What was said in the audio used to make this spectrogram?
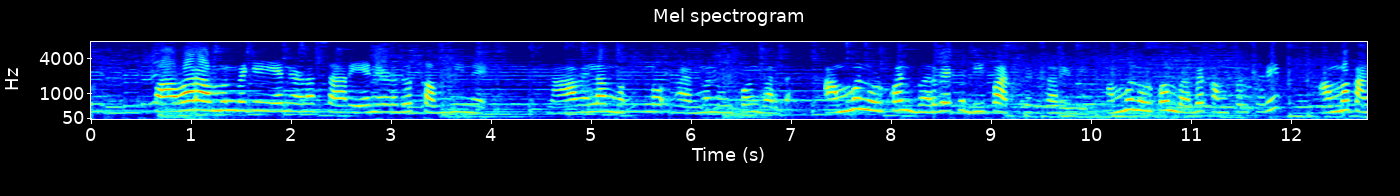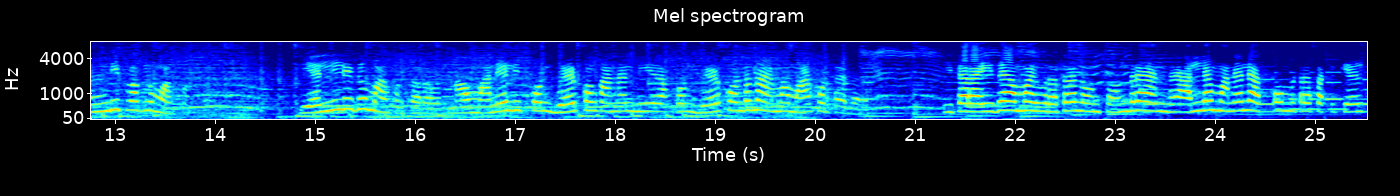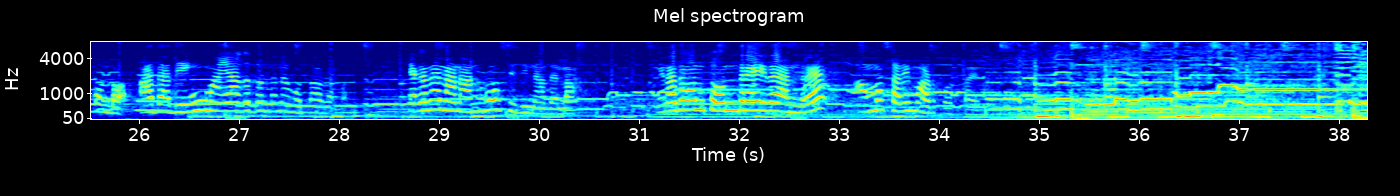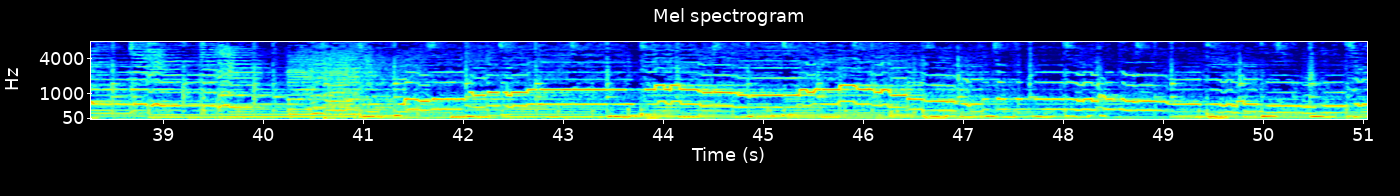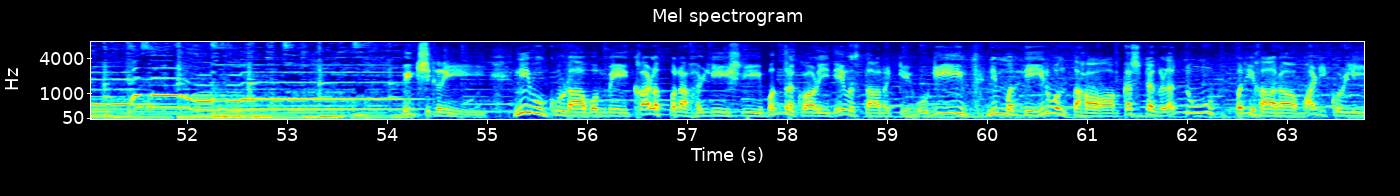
ಪವರ್ ಅಮ್ಮನ ಬಗ್ಗೆ ಏನು ಹೇಳೋದು ಸರ್ ಏನು ಹೇಳಿದ್ರು ಕಮ್ಮಿನೇ. ನಾವೆಲ್ಲ ಮಕ್ಕಳು ಅಮ್ಮನ ಉಳ್ಕೊಂಡು ಬರ್ತಾ ಅಮ್ಮನ ನೋಡ್ಕೊಂಡು ಬರಬೇಕು, ದೀಪ ಹಚ್ಬೇಕು ಸರ್ ಇಲ್ಲಿ. ಅಮ್ಮ ನೋಡ್ಕೊಂಡು ಬರ್ಬೇಕು ಕಂಪಲ್ಸರಿ ಅಮ್ಮ ಖಂಡಿತವಾಗ್ಲೂ ಮಾಡ್ಕೊಡ್ತಾರೆ. ಎಲ್ಲಿದು ಮಾಡ್ಕೊಡ್ತಾರೆ ಅವ್ರು? ನಾವು ಮನೇಲಿ ಇಟ್ಕೊಂಡು ಬೇಡ್ಕೊಂಡು ಕಣ್ಣಲ್ಲಿ ನೀರು ಹಾಕೊಂಡು ಬೇಡ್ಕೊಂಡ್ರು ಅಮ್ಮ ಮಾಡ್ಕೊಡ್ತಾ ಇದ್ದಾರೆ. ಈ ಥರ ಇದೆ ಅಮ್ಮ, ಇವ್ರ ಹತ್ರ ಒಂದು ತೊಂದರೆ ಅಂದರೆ ಅಲ್ಲೇ ಮನೇಲೆ ಹತ್ಕೊಂಡ್ಬಿಟ್ರೆ ಸಕ್ಕ ಕೇಳ್ಕೊಂಡು. ಅದು ಅದು ಹೆಂಗೆ ಮಾಯ ಆಗುತ್ತೆ ಅಂತಾನೆ ಗೊತ್ತಾಗಲ್ಲ. ಯಾಕಂದರೆ ನಾನು ಅನುಭವಿಸಿದ್ದೀನಿ ಅದೆಲ್ಲ. ಏನಾದರೂ ಒಂದು ತೊಂದರೆ ಇದೆ ಅಂದರೆ ಅಮ್ಮ ಸರಿ ಮಾಡ್ಕೊಡ್ತಾ ಇದ್ದಾರೆ. ವೀಕ್ಷಕರೇ ನೀವು ಕೂಡ ಒಮ್ಮೆ ಕಾಳಪ್ಪನಹಳ್ಳಿ ಶ್ರೀ ಭದ್ರಕಾಳಿ ದೇವಸ್ಥಾನಕ್ಕೆ ಹೋಗಿ ನಿಮ್ಮಲ್ಲಿ ಇರುವಂತಹ ಕಷ್ಟಗಳನ್ನು ಪರಿಹಾರ ಮಾಡಿಕೊಳ್ಳಿ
